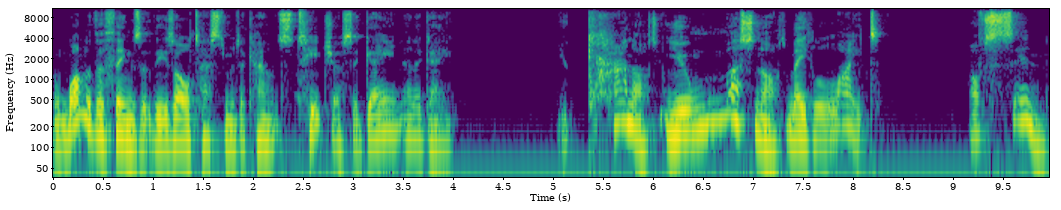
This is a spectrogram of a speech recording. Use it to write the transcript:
And one of the things that these Old Testament accounts teach us again and again you cannot, you must not make light of sin.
